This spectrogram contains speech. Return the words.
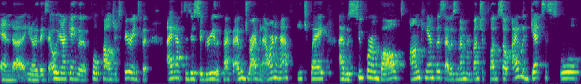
and uh, you know they say, "Oh, you're not getting the full college experience," but I have to disagree. The fact that I would drive an hour and a half each way. I was super involved on campus. I was a member of a bunch of clubs, so I would get to school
